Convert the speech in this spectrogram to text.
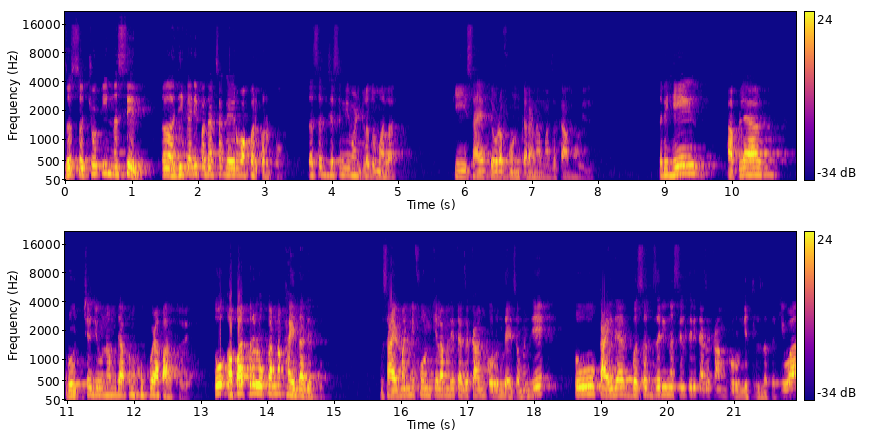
जर सचोटी नसेल तर अधिकारी पदाचा गैरवापर करतो. तसंच जसं मी म्हटलं तुम्हाला की साहेब तेवढा फोन करा ना माझं काम होईल. तर हे आपल्या रोजच्या जीवनामध्ये आपण खूप वेळा पाहतोय. तो अपात्र लोकांना फायदा देतो. साहेबांनी फोन केला म्हणजे त्याचं काम करून द्यायचं. म्हणजे तो कायद्यात बसत जरी नसेल तरी त्याचं काम करून घेतलं जातं. किंवा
